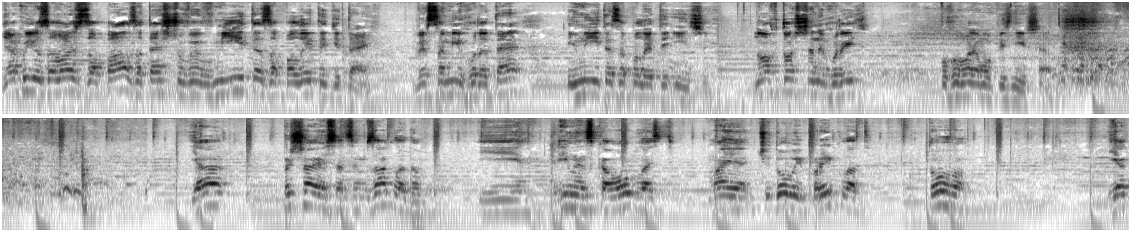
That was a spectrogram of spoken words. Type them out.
Дякую за ваш запал, за те, що ви вмієте запалити дітей. Ви самі горите і вмієте запалити інших. Ну а хто ще не горить, поговоримо пізніше. Я пишаюся цим закладом, і Рівненська область має чудовий приклад того, як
